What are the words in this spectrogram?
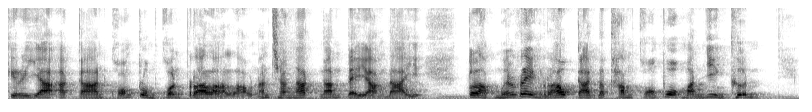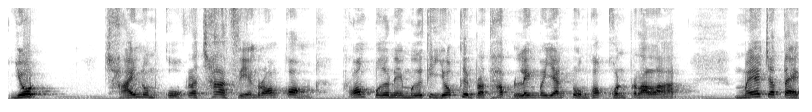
กิริยาอาการของกลุ่มคนประหลาดเหล่านั้นชะงักงันแต่อย่างใด กลับเหมือนเร่งเร้าการกระทำของพวกมันยิ่งขึ้นหยุดชายหนุ่มกูกระชากเสียงร้องก้อง พร้อมปืนในมือที่ยกขึ้นประทับเล็งไปยังกลุ่มของคนประหลาด แม้จะแตก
